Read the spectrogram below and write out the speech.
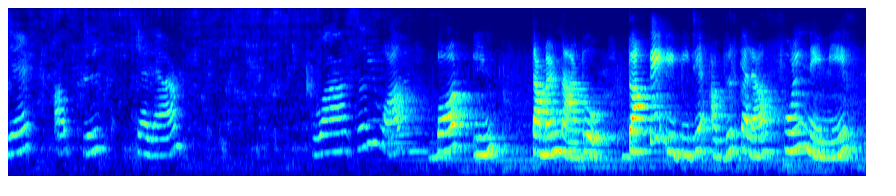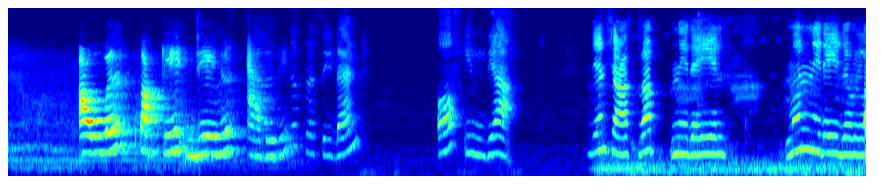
ജെ അബ്ദുൽ കലാം. വാസൽ ഇൻ തമിഴ്നാടു. ഡോക്ടർ എ പി ജെ അബ്ദുൽ കലാം ഫുൾ നെയിം ഈസ് അവൽ പക്കെ ജേനു ആബിദ്. പ്രസിഡന്റ് ഓഫ് ഇന്ത്യ ഇന്ത്യൻ ശാസ്ത്ര നിരയിൽ മുൻനിരയിലുള്ള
